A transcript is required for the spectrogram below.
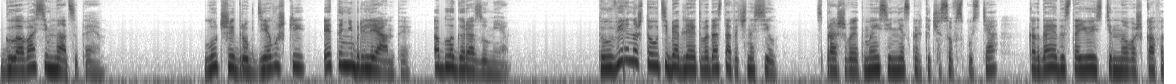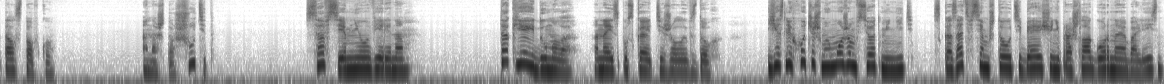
Глава 17. Лучший друг девушки — это не бриллианты, а благоразумие. «Ты уверена, что у тебя для этого достаточно сил?» — спрашивает Мэйси несколько часов спустя, когда я достаю из стенного шкафа толстовку. Она что, шутит? Совсем не уверена. Так я и думала. Она испускает тяжелый вздох. Если хочешь, мы можем все отменить, сказать всем, что у тебя еще не прошла горная болезнь.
